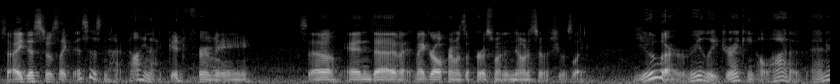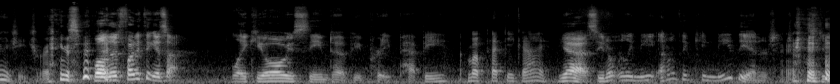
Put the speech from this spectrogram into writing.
So I just was like, this is not probably not good for me. So and uh, my, my girlfriend was the first one to notice it. She was like, "You are really drinking a lot of energy drinks." well, the funny thing is, I- like you always seem to be pretty peppy. I'm a peppy guy. Yeah, so you don't really need. I don't think you need the energy drinks, do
